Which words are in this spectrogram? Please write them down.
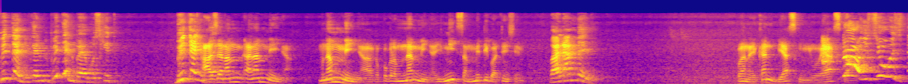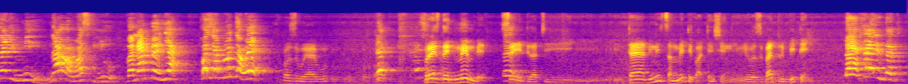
beaten you can be beaten by a mosquito beaten As by, an anammenya, munammenya, akapokola munammenya, you need some medical attention. vanamenya Bwana, you can't be asking, you were asking. no it's you who is telling me now i'm asking you vanamenya because i'm not aware Because we are, Yeah. President Membe said that he, tired he needs some medical attention. He was badly beaten. mekain that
